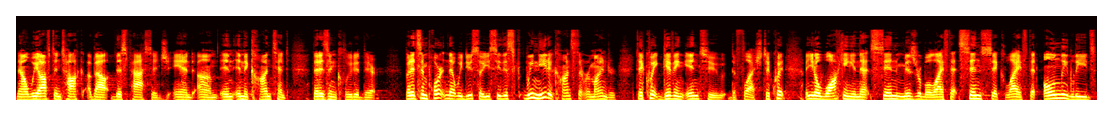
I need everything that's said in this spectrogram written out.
Now, we often talk about this passage and um, in, in the content that is included there. But it's important that we do so. You see, this we need a constant reminder to quit giving into the flesh, to quit, you know, walking in that sin miserable life, that sin sick life that only leads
